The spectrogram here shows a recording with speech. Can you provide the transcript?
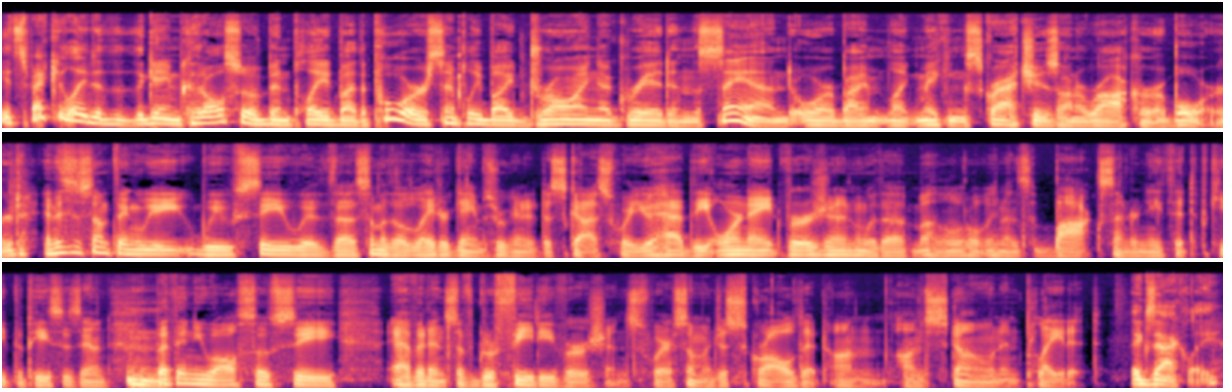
it's speculated that the game could also have been played by the poor simply by drawing a grid in the sand or by like making scratches on a rock or a board. And this is something we we see with uh, some of the later games we're going to discuss, where you had the ornate version with a, a little, you know, it's a box underneath it to keep the pieces in. Mm-hmm. But then you also see evidence of graffiti versions where someone just scrawled it on on stone and played it. Exactly.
